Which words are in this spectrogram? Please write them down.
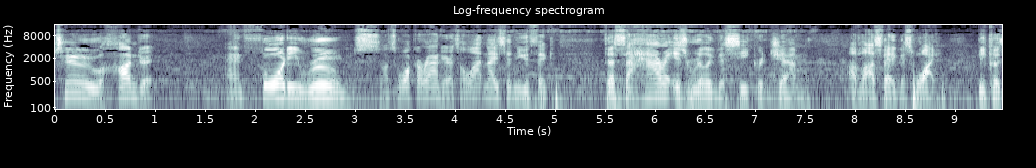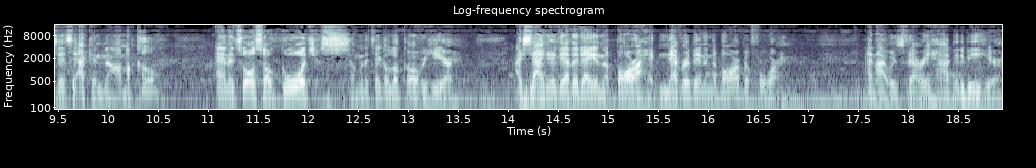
240 rooms. Let's walk around here. It's a lot nicer than you think. The Sahara is really the secret gem of Las Vegas. Why? Because it's economical and it's also gorgeous. I'm going to take a look over here. I sat here the other day in the bar. I had never been in the bar before, and I was very happy to be here.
